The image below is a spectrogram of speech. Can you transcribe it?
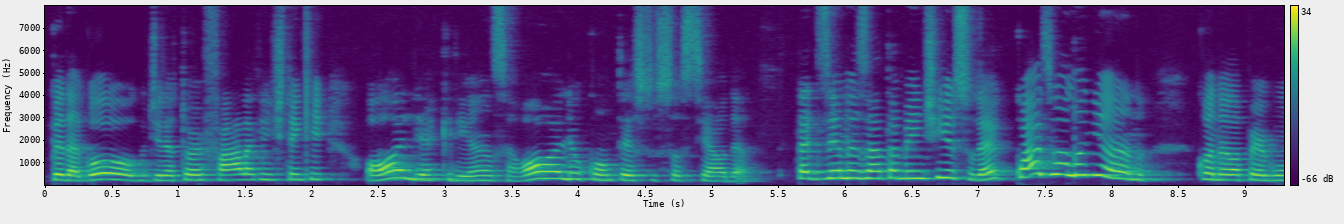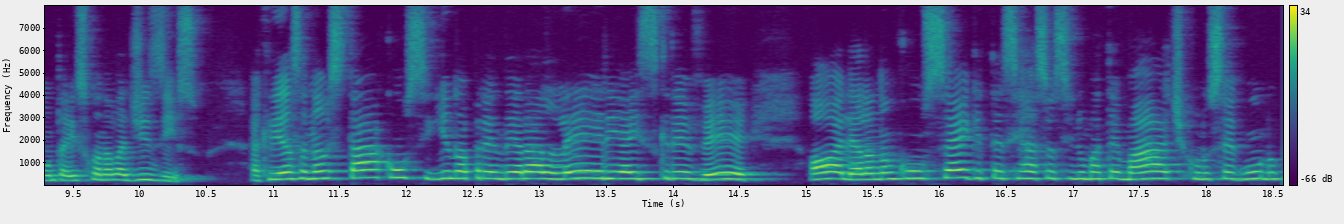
o pedagogo, o diretor fala que a gente tem que olhe a criança, olhe o contexto social dela, está dizendo exatamente isso, né? Quase o aloniano quando ela pergunta isso, quando ela diz isso. A criança não está conseguindo aprender a ler e a escrever. Olha, ela não consegue ter esse raciocínio matemático no segundo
